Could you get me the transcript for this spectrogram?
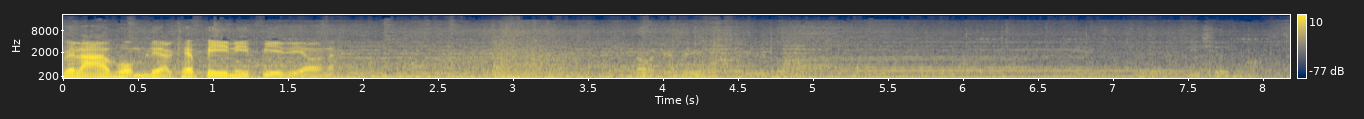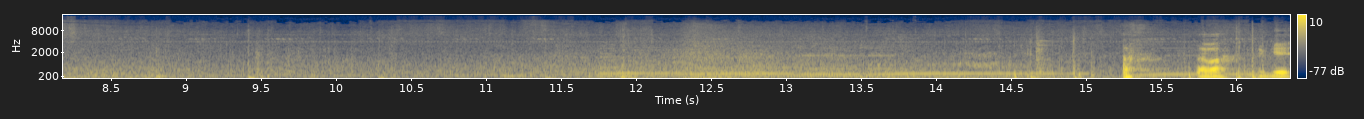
เวลาผมเหลือแค่ปีนี้ปีเดียวนะแต่ว่าเมื่อกี้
